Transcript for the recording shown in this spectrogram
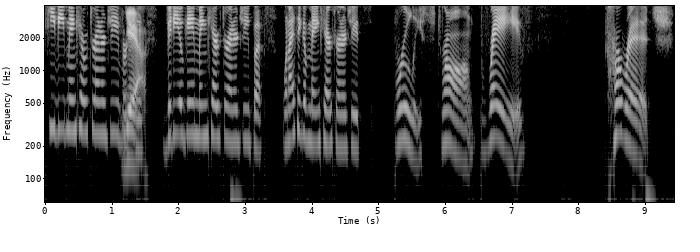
TV main character energy versus Yeah. video game main character energy. But when I think of main character energy, it's brutally strong, brave, courage,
